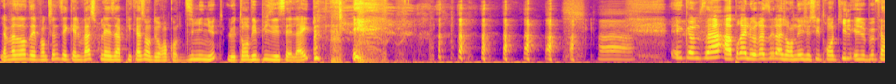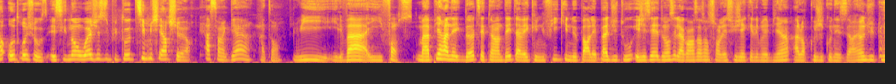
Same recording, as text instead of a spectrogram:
La façon dont elle fonctionne, c'est qu'elle va sur les applications de rencontre 10 minutes, le temps d'épuiser ses likes, et comme ça, après le reste de la journée, je suis tranquille et je peux faire autre chose. Et sinon, ouais, je suis plutôt team chercheur. Ah, c'est un gars Attends, lui, il va, il fonce. Ma pire anecdote, c'était un date avec une fille qui ne parlait pas du tout et j'essayais de lancer la conversation sur les sujets qu'elle aimait bien alors que j'y connaissais rien du tout,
